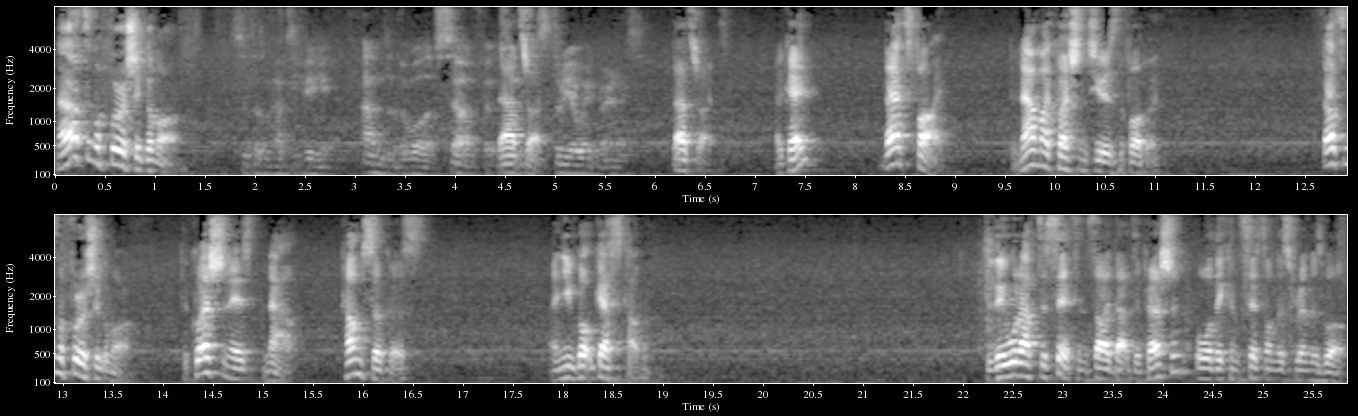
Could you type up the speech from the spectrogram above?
Now that's a mafurish gemara. So it doesn't have to be under the wall itself. It's, That's it's right. three away, very nice. That's right. Okay, that's fine. But now my question to you is the following. That's in the Mefurish Gemara. The question is, now, come Sukkot, and you've got guests coming. Do they all have to sit inside that depression, or they can sit on this rim as well?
